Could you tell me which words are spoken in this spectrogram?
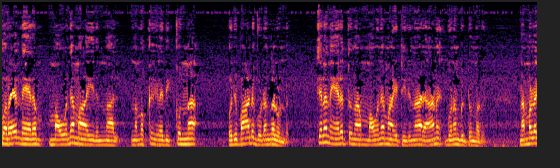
കുറെ നേരം മൗനമായിരുന്നാൽ നമുക്ക് ലഭിക്കുന്ന ഒരുപാട് ഗുണങ്ങളുണ്ട്. ചില നേരത്ത് നാം മൗനമായിട്ടിരുന്നാലാണ് ഗുണം കിട്ടുന്നത്. നമ്മുടെ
